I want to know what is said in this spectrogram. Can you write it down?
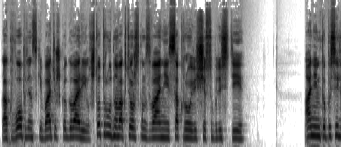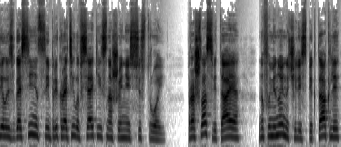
как Воплинский батюшка говорил, что трудно в актерском звании сокровище соблюсти. Анненька поселилась в гостинице и прекратила всякие сношения с сестрой. Прошла святая, на Фоминой начались спектакли,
